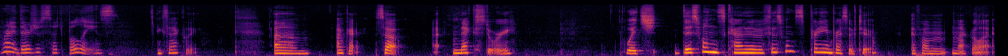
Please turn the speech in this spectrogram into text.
Right. They're just such bullies. Exactly. Um. Okay. So, uh, next story. Which this one's kind of this one's pretty impressive too, if I'm not gonna lie.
